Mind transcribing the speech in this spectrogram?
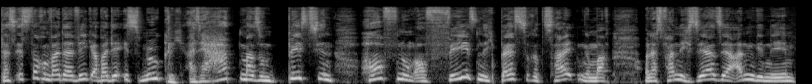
das ist noch ein weiter Weg, aber der ist möglich. Also er hat mal so ein bisschen Hoffnung auf wesentlich bessere Zeiten gemacht. Und das fand ich sehr, sehr angenehm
